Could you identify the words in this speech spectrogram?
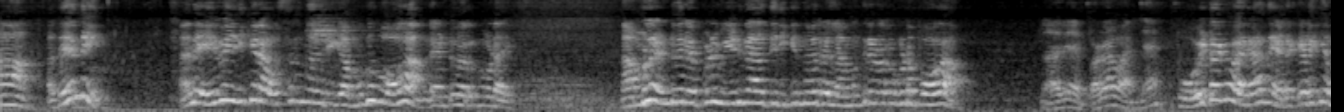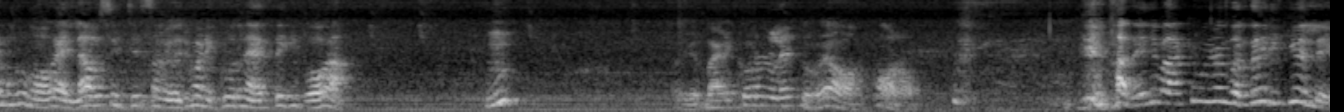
ആ അതേ നീ. അത് ദൈവം എനിക്കൊരു അവസരം തന്നിരിക്കാം നമുക്ക് പോകാം രണ്ടുപേർക്കും കൂടെ. നമ്മൾ രണ്ടുപേരും എപ്പോഴും വീടിനകത്ത് ഇരിക്കുന്നവരല്ല നമുക്ക് രണ്ടുപേർക്കും കൂടെ പോകാം. പോയിട്ടൊക്കെ വരാന്ന് ഇടയ്ക്കിടയ്ക്ക് നമുക്ക് പോകാം. എല്ലാ ദിവസവും ഇച്ചിരി സമയം ഒരു മണിക്കൂർ നേരത്തേക്ക് പോകാം. ഒരു മണിക്കൂറുള്ള ബാക്കി മുഴുവൻ വെറുതെ ഇരിക്കുമല്ലേ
